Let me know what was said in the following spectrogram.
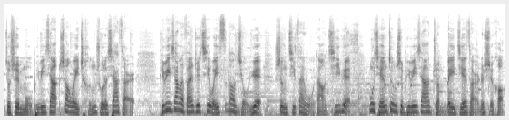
就是母皮皮虾尚未成熟的虾籽儿。皮皮虾的繁殖期为四到九月，盛期在五到七月。目前正是皮皮虾准备结籽儿的时候，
